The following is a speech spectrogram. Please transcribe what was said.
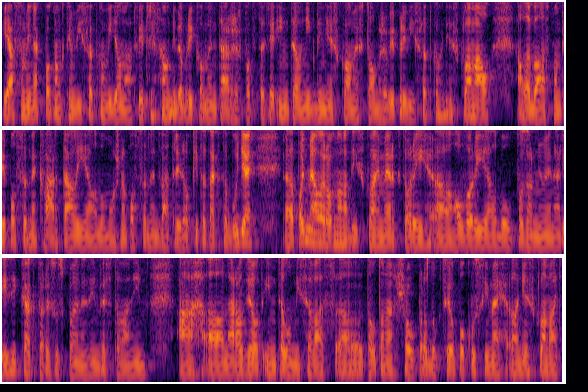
Ja som inak potom k tým výsledkom videl na Twitteri veľmi dobrý komentár, že v podstate Intel nikdy nesklame v tom, že by pri výsledkoch nesklamal, alebo aspoň tie posledné kvartály, alebo možno posledné 2-3 roky to takto bude. E, poďme ale rovno na disclaimer, ktorý hovorí alebo upozorňuje na rizika, ktoré sú spojené s investovaním a na rozdiel od Intelu my sa vás e, touto našou produkciou pokúsime e, nesklamať,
